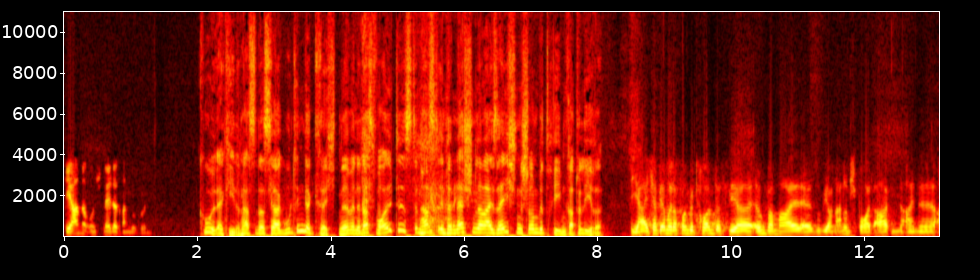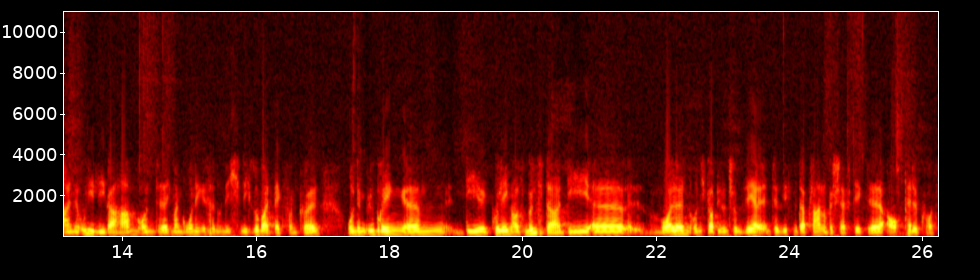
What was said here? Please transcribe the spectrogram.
gerne und schnell daran gewöhnen. Cool, Ecki, dann hast du das ja gut hingekriegt. Ne? Wenn du das wolltest, dann hast du Internationalization schon betrieben. Gratuliere. Ja, ich habe ja immer davon geträumt, dass wir irgendwann mal, äh, so wie auch in anderen Sportarten, eine, eine Uniliga haben. Und äh, ich meine, Groningen ist ja nun nicht, nicht so weit weg von Köln. Und im Übrigen ähm, die Kollegen aus Münster, die äh, wollen, und ich glaube, die sind schon sehr intensiv mit der Planung beschäftigt, äh, auch Pedalcourts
